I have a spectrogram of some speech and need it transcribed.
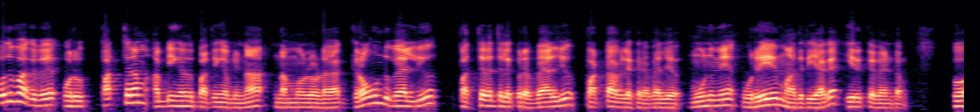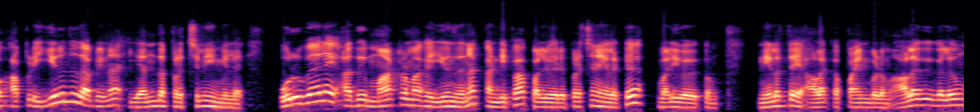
பொதுவாகவே ஒரு பத்திரம் அப்படிங்கிறது பார்த்தீங்க அப்படின்னா நம்மளோட கிரவுண்ட் வேல்யூ பத்திரத்தில் இருக்கிற வேல்யூ பட்டாவில் இருக்கிற வேல்யூ மூணுமே ஒரே மாதிரியாக இருக்க வேண்டும். ஸோ அப்படி இருந்தது அப்படின்னா எந்த பிரச்சனையும் இல்லை. ஒருவேளை அது மாற்றமாக இருந்ததுன்னா கண்டிப்பாக பல்வேறு பிரச்சனைகளுக்கு வழிவகுக்கும். நிலத்தை அளக்க பயன்படும் அலகுகளும்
